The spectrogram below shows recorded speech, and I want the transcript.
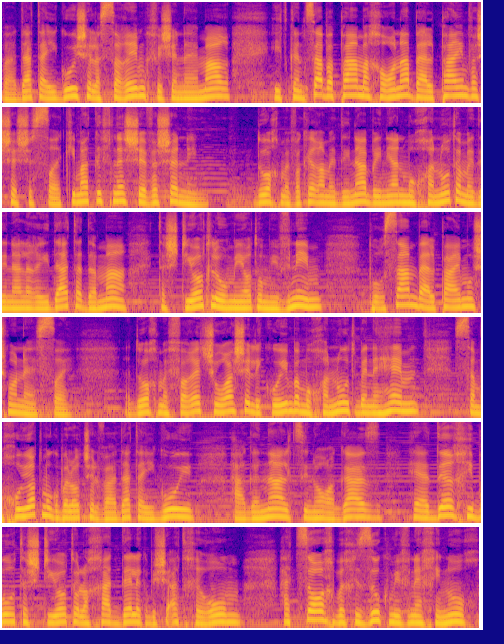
ועדת ההיגוי של השרים, כפי שנאמר, התכנסה בפעם האחרונה ב-2016, כמעט לפני שבע שנים. דוח מבקר המדינה בעניין מוכנות המדינה לרעידת אדמה, תשתיות לאומיות ומבנים, פורסם ב-2018. הדוח מפרט שורה של ליקויים במוכנות, ביניהם סמכויות מוגבלות של ועדת ההיגוי, ההגנה על צינור הגז, היעדר חיבור תשתיות הולכת דלק בשעת חירום, הצורך בחיזוק מבני חינוך,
